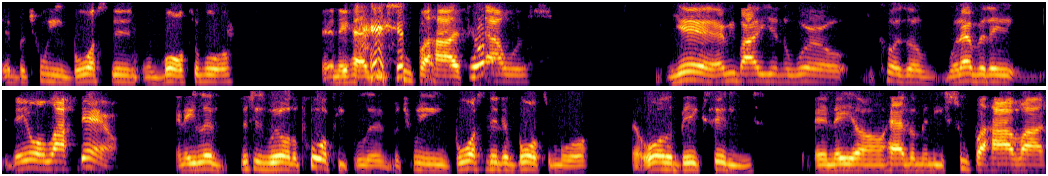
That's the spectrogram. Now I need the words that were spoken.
in between Boston and Baltimore, and they have these super high towers. yeah, everybody in the world because of whatever they they all locked down, and they live. This is where all the poor people live between Boston and Baltimore, and all the big cities, and they uh, have them in these super high-rise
